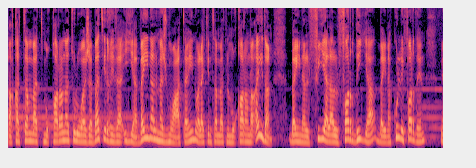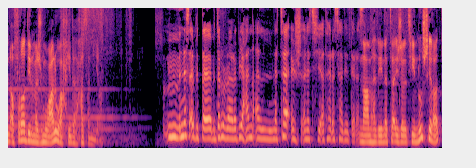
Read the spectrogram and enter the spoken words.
لقد تمت مقارنة الوجبات الغذائية بين المجموعتين ولكن تمت المقارنة أيضا بين الفيلة الفردية بين كل فرد من أفراد المجموعة الواحدة حسنية نسأل بالضرورة ربيع عن النتائج التي أظهرت هذه الدراسة. نعم هذه النتائج التي نشرت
